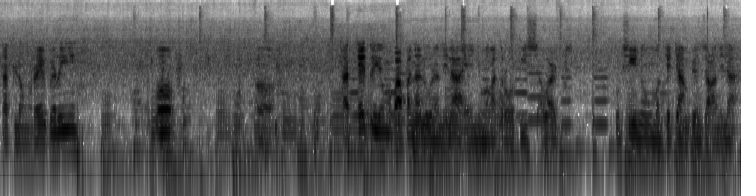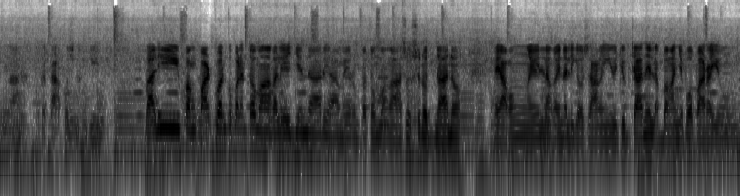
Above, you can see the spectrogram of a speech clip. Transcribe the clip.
Tatlong referee. Po. Oh. At ito yung mapapanalunan nila. Ayan yung mga trophies, awards. Kung sinong magcha-champion sa kanila, di ba? Pagkatapos ng game. Bali, pang part 1 ko pa lang to mga ka-legendary ha. Mayroon pa tong mga susunod na ano. Kaya kung ngayon lang kayo naligaw sa aking YouTube channel, abangan nyo po para yung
